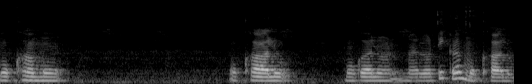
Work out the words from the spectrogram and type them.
ముఖము ముఖాలు ముఖాలు అంటున్నారు కాబట్టి ఇక్కడ ముఖాలు.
